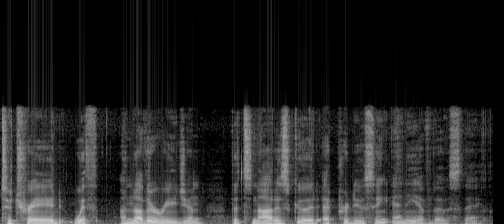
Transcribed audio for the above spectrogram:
to trade with another region that's not as good at producing any of those things?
